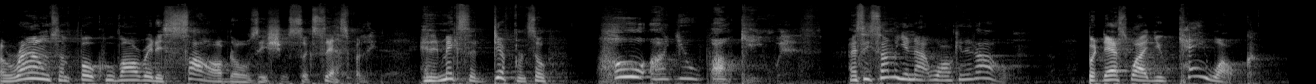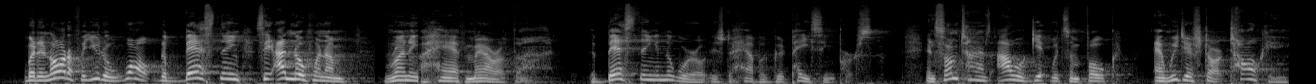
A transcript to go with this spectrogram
around some folk who've already solved those issues successfully. And it makes a difference. So who are you walking with? And see, some of you're not walking at all. But that's why you can't walk. But in order for you to walk, the best thing, see, I know when I'm running a half marathon, The best thing in the world is to have a good pacing person. And sometimes I will get with some folk and we just start talking.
